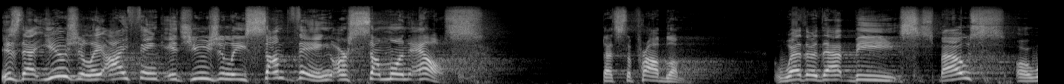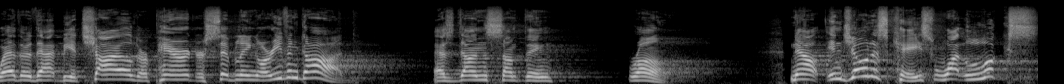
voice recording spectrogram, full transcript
is that usually I think it's usually something or someone else. That's the problem. Whether that be spouse or whether that be a child or parent or sibling or even God has done something wrong. Now, in Jonah's case, what looks,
